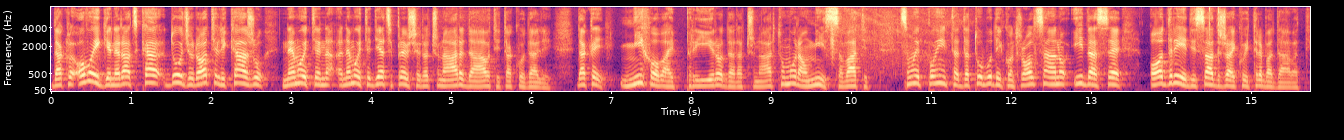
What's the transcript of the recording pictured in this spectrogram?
Dakle, ovo je generacija, ka, dođu roditelji i kažu nemojte, nemojte djece previše računare davati i tako dalje. Dakle, njihova je priroda računar, to moramo mi shvatiti. Samo je pojenta da to bude kontrolsano i da se odredi sadržaj koji treba davati.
